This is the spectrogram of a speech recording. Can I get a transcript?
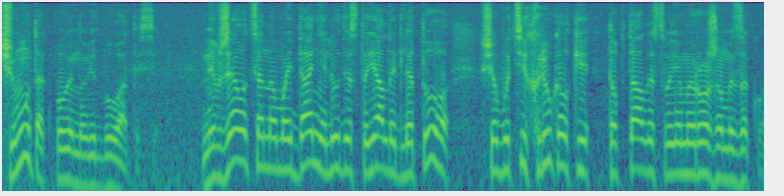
Чому так повинно відбуватися? Невже оце на Майдані люди стояли для того, щоб оці хрюкалки топтали своїми рожами закон?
